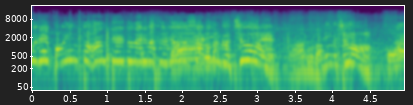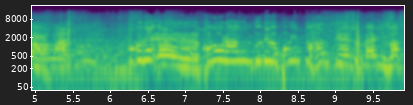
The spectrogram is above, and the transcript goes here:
ここでポイント判定となります。両者リング中央へ。リング中央。こここで、えーこのラウンドでのポイント判定となります。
